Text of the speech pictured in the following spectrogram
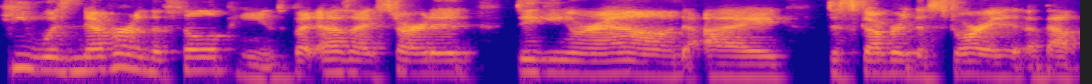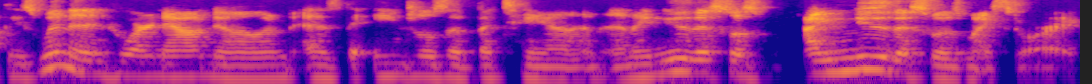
He was never in the Philippines, but as I started digging around, I discovered the story about these women who are now known as the Angels of Bataan, and I knew this was I knew this was my story.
